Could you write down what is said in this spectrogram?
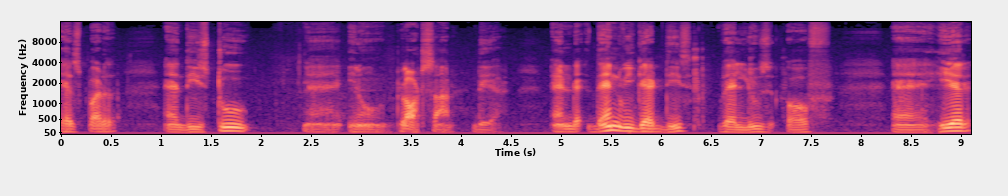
as per and these two uh, you know plots are there and then we get these values of uh, here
